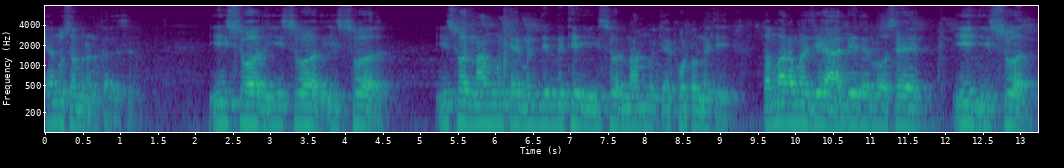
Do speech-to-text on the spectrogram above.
એનું સ્મરણ કરે છે. ઈશ્વર ઈશ્વર ઈશ્વર. ઈશ્વર નામનું ક્યાંય મંદિર નથી, ઈશ્વર નામનો ક્યાંય ફોટો નથી. તમારામાં જે હાલી રહેલો છે એ જ ઈશ્વર.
